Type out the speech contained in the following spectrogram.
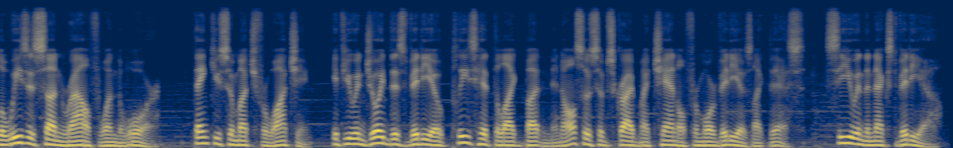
Louise's son Ralph won the war. Thank you so much for watching. If you enjoyed this video please hit the like button and also subscribe my channel for more videos like this. See you in the next video.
